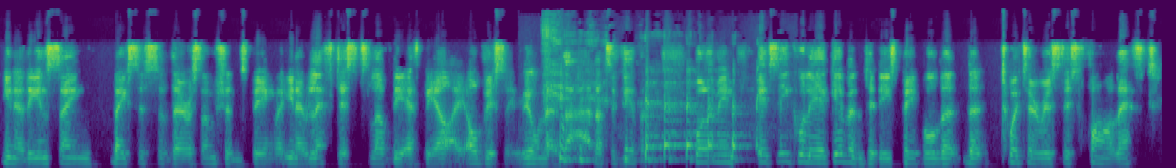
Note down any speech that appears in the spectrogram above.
you know the insane basis of their assumptions being that you know leftists love the FBI. Obviously, we all know that that's a given. well, I mean, it's equally a given to these people that that Twitter is this far left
